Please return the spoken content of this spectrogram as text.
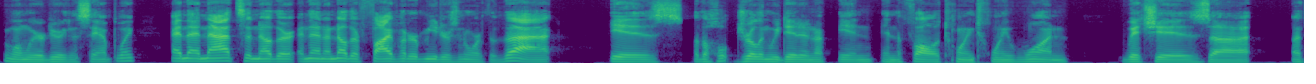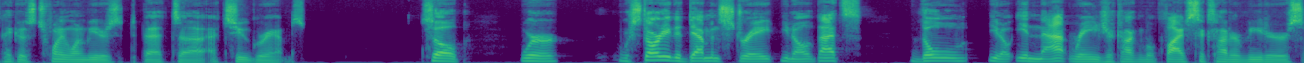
when we were doing the sampling. And then that's another, and then another 500 meters north of that is the whole drilling we did in in, in the fall of 2021, which is uh, I think it was 21 meters at uh, at two grams. So we're we're starting to demonstrate, you know, that's though you know in that range you're talking about five six hundred meters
